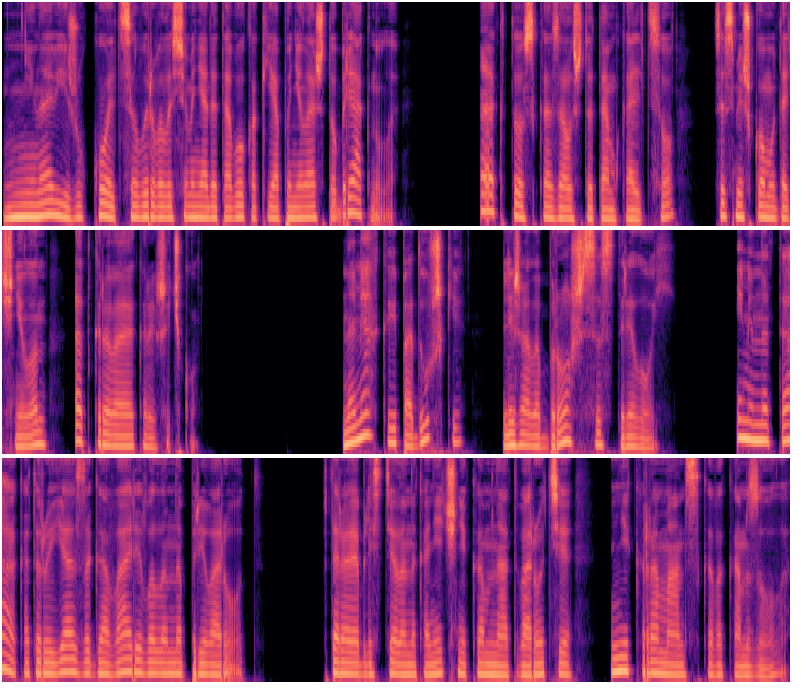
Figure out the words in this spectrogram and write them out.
«Ненавижу, кольца вырвалось у меня до того, как я поняла, что брякнула». «А кто сказал, что там кольцо?» — со смешком уточнил он, открывая крышечку. На мягкой подушке лежала брошь со стрелой. Именно та, которую я заговаривала на приворот. Вторая блестела наконечником на отвороте некроманского камзола.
